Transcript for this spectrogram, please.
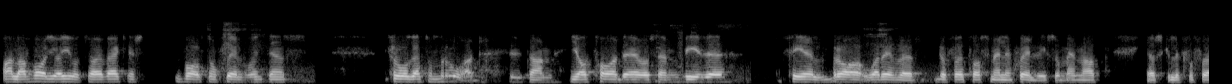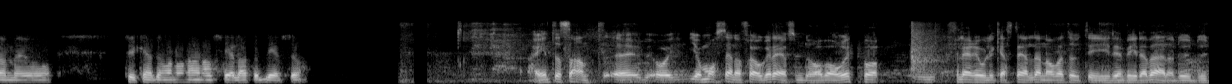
alla val jag har gjort har jag verkligen valt dem själv och inte ens frågat om råd. Utan jag tar det och sen blir det fel, bra, whatever. Då får jag ta smällen själv liksom. Men att jag skulle få för mig och tycka att det var någon annans fel att det blev så. Ja, intressant. Eh, och jag måste ändå fråga dig eftersom du har varit på flera olika ställen och varit ute i den vida världen. Du, du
